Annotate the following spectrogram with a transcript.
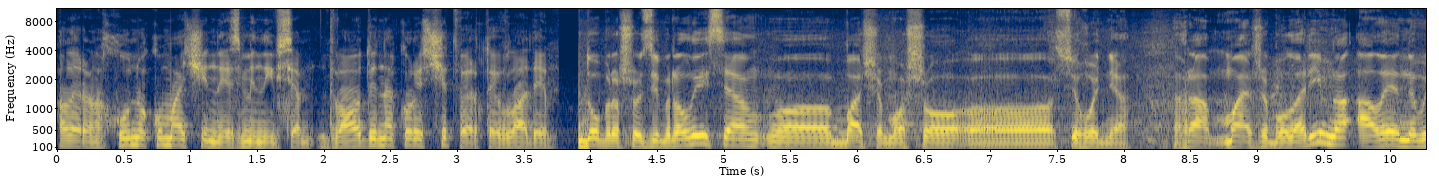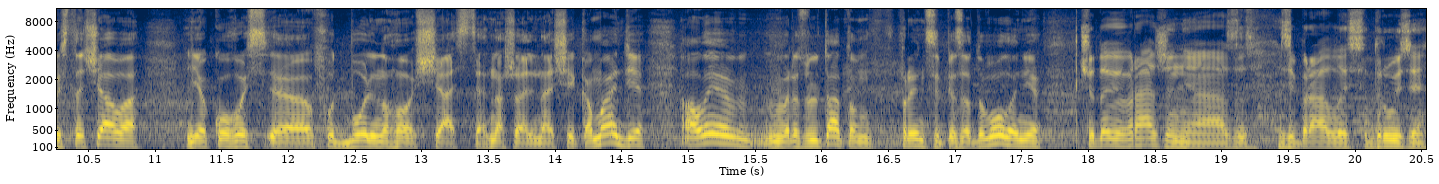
Але рахунок у матчі не змінився. 2-1 на користь четвертої влади. Добре, що зібралися. Бачимо, що сьогодні гра майже була рівна, але не вистачало якогось е, футбольного щастя, на жаль, нашій команді. Але результатом, в принципі, задоволені. Чудові враження. Зібрались друзі,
